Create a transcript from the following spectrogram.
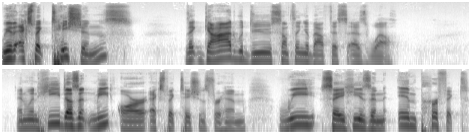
We have expectations that God would do something about this as well. And when He doesn't meet our expectations for Him, we say He is an imperfect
